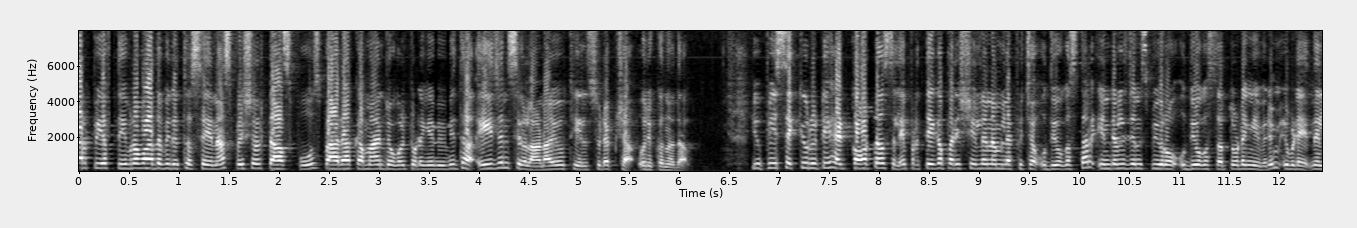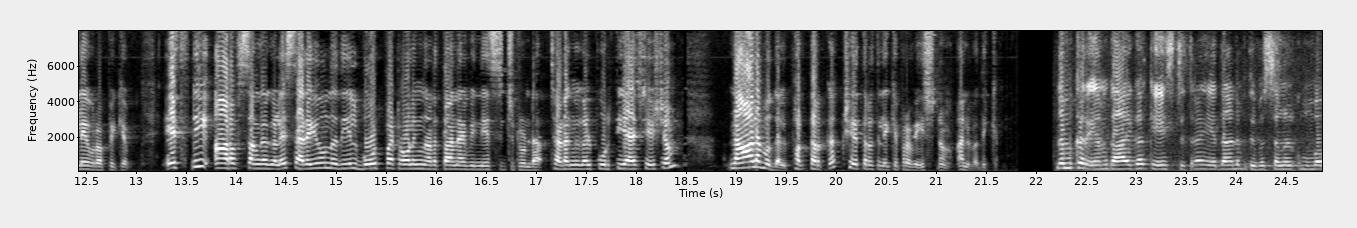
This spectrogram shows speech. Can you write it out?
R P F തീവ്രവാദ വിരുദ്ധ സേന സ്പെഷ്യൽ ടാസ്ക് ഫോഴ്സ് പാരാ കമാൻഡോകൾ തുടങ്ങിയ വിവിധ ഏജൻസികളാണ് അയോധ്യയിൽ സുരക്ഷ ഒരുക്കുന്നത്. യു പി സെക്യൂരിറ്റി ഹെഡ് ക്വാർട്ടേഴ്സിലെ പ്രത്യേക പരിശീലനം ലഭിച്ച ഉദ്യോഗസ്ഥർ ഇന്റലിജൻസ് ബ്യൂറോ ഉദ്യോഗസ്ഥർ തുടങ്ങിയവരും ഇവിടെ നിലയുറപ്പിക്കും. എസ് ഡി ആർ എഫ് സംഘങ്ങളെ സരയൂ നദിയിൽ ബോട്ട് പട്രോളിംഗ് നടത്താനായി വിന്യസിച്ചിട്ടുണ്ട്. ചടങ്ങുകൾ പൂർത്തിയായ ശേഷം നാളെ മുതൽ ഭക്തർക്ക് ക്ഷേത്രത്തിലേക്ക് പ്രവേശനം അനുവദിക്കും. നമുക്കറിയാം ഗായിക കെ എസ് ചിത്ര ഏതാനും ദിവസങ്ങൾക്ക് മുമ്പ്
